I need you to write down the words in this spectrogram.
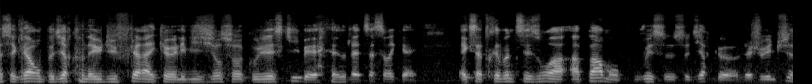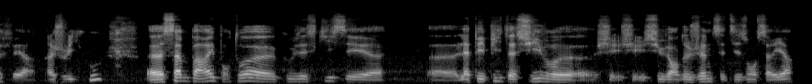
C'est clair, on peut dire qu'on a eu du flair avec euh, l'émission sur Kuleski, mais au-delà de ça, c'est vrai qu'avec sa très bonne saison à, Parme, on pouvait se, dire que la Juventus a fait un, un joli coup. Euh, Sam, pareil pour toi, euh, Kuleski, c'est euh, la pépite à suivre chez, chez les suiveurs de jeunes cette saison en Serie A?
